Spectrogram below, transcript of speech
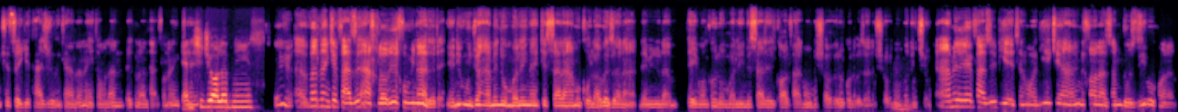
این کسایی که تجربه کردن احتمالاً بتونن کنن یعنی چی جالب نیست؟ اولا که فضای اخلاقی خوبی نداره. یعنی اونجا همه دنبال اینن که سر همو کلا بذارن. نمی‌دونم پیمانکار دنبال این سر کارفرما مشاور کلا بذارن شغل دنبال چه همه یه فضای بی‌اعتمادیه که همه می‌خوان از هم دزدی بکنن.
